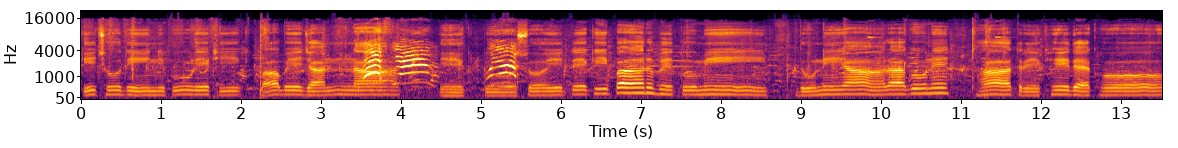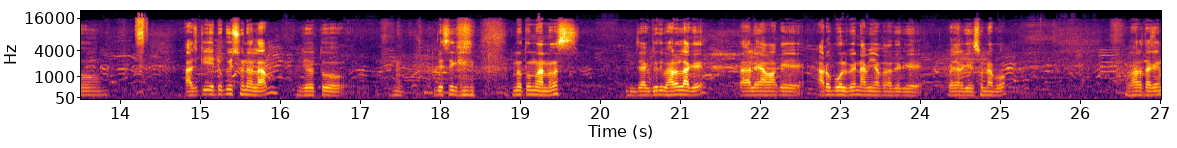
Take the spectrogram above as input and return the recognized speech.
কিছুদিন পুড়ে ঠিক পাবে জান্নাত। একটু সইতে কি পারবে তুমি? দুনিয়ার আগুনে হাত রেখে দেখো। আজকে এটুকুই শোনালাম, যেহেতু বেশি নতুন মানুষ। যাক, যদি ভালো লাগে, তাহলে আমাকে আরও বলবেন, আমি আপনাদেরকে গজাল গিয়ে শোনাবো। ভালো থাকেন।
